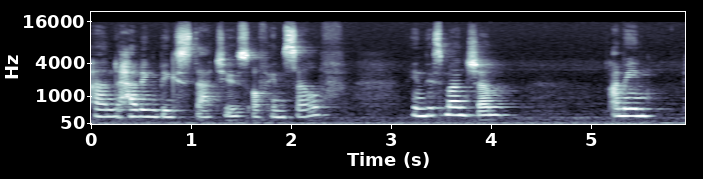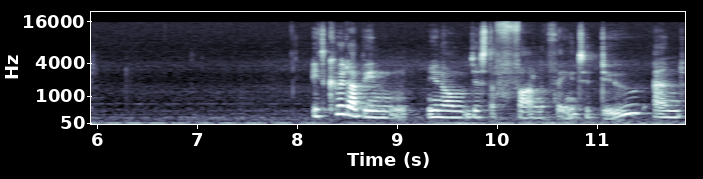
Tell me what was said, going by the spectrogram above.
and having big statues of himself in this mansion. I mean it could have been you know just a fun thing to do. And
